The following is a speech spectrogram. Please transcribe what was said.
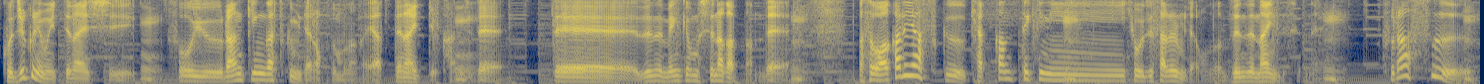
こう塾にも行ってないし、うん。そういうランキングがつくみたいなこともなんかやってないっていう感じで、で全然勉強もしてなかったんで、あそう分かりやすく客観的に表示されるみたいなことは全然ないんですよね。うん。プラス、ん。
